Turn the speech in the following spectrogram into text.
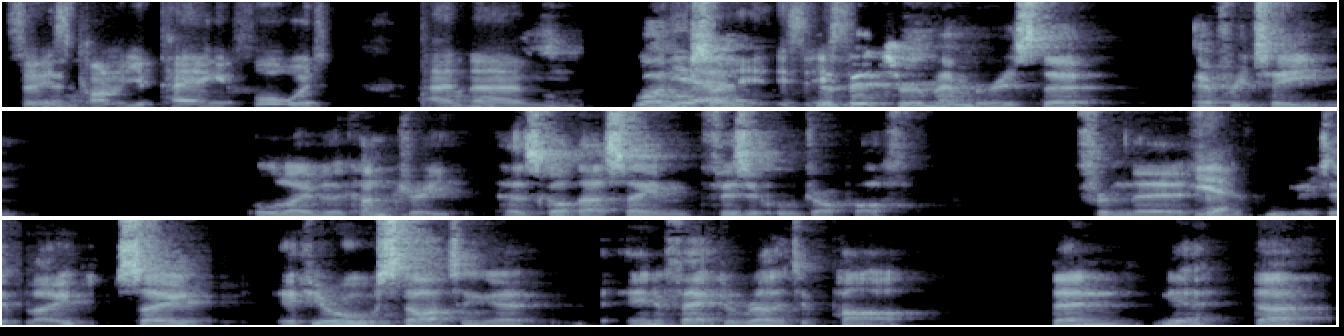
So yeah. it's kind of you're paying it forward, and um, well, and yeah, also it's, it's, the bit to remember is that every team all over the country has got that same physical drop off from the, from yeah. the cumulative load. So if you're all starting at in effect a relative par, then yeah, that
